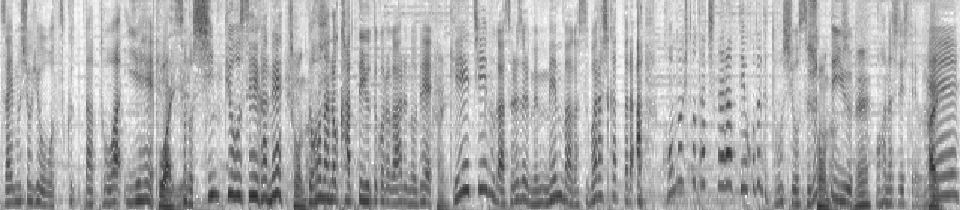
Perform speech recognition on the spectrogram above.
財務諸表を作ったとはいえとはいえ。その信憑性がねどうなのかっていうところがあるので、はい。経営チームがそれぞれメメンバーが素晴らしかったらあこの人たちならっていうことで投資をするっていうお話でしたよね。はい。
